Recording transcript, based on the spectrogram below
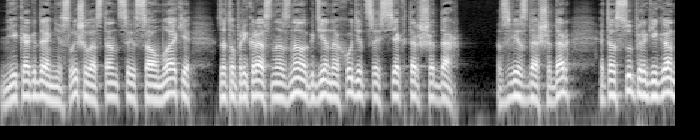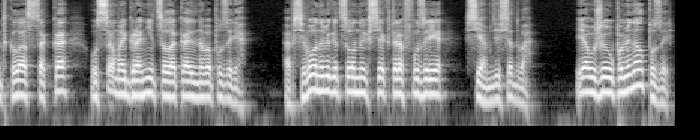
Никогда не слышал о станции Саумлаки, зато прекрасно знал, где находится сектор Шедар. Звезда Шедар — это супергигант класса К у самой границы локального пузыря. А всего навигационных секторов в пузыре — 72. Я уже упоминал пузырь?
